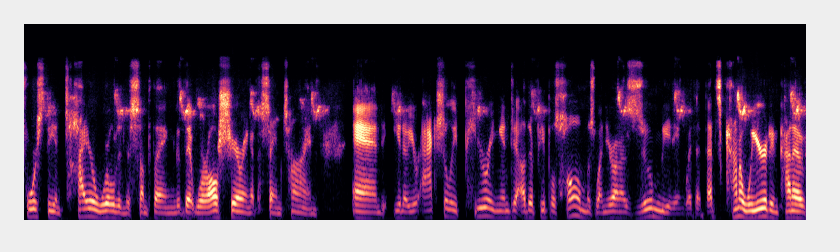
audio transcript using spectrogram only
forced the entire world into something that we're all sharing at the same time and you know you're actually peering into other people's homes when you're on a zoom meeting with it that's kind of weird and kind of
